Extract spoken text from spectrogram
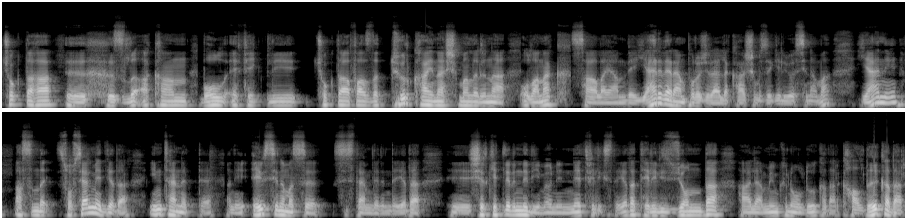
çok daha e, hızlı akan, bol efektli, çok daha fazla tür kaynaşmalarına olanak sağlayan ve yer veren projelerle karşımıza geliyor sinema. Yani aslında sosyal medyada, internette, hani ev sineması sistemlerinde ya da e, şirketlerinde diyeyim örneğin Netflix'te ya da televizyonda hala mümkün olduğu kadar kaldığı kadar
